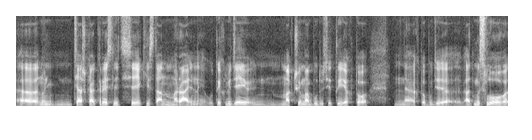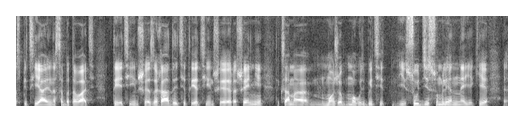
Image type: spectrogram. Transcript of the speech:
Э, ну, цяжка акрэсліць які стан маральны у тых людзей. Магчыма будуць і тыя хто э, хто будзе адмыслова спецыяльна сабатаваць тыя ці іншыя загады ці тыя ці іншыя рашэнні. Таксама можа могуць быць і, і суддзі сумленныя якія э,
